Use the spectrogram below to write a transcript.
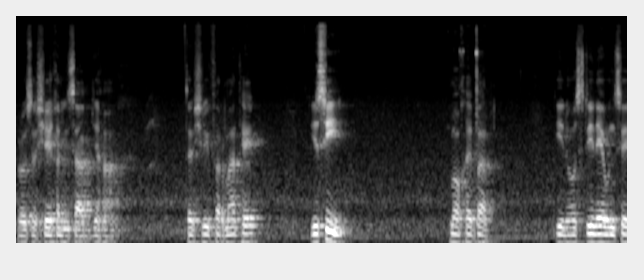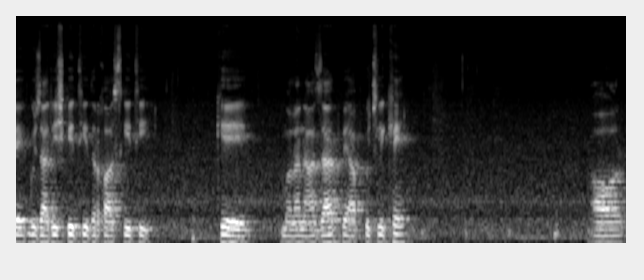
प्रोफेसर शेख अली साहब जहाँ तशरीफ़ फरमा थे। इसी मौके पर यूनिवर्सिटी ने उनसे गुजारिश की थी, दरख्वास्त की थी कि मौलाना आज़ाद पे आप कुछ लिखें और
